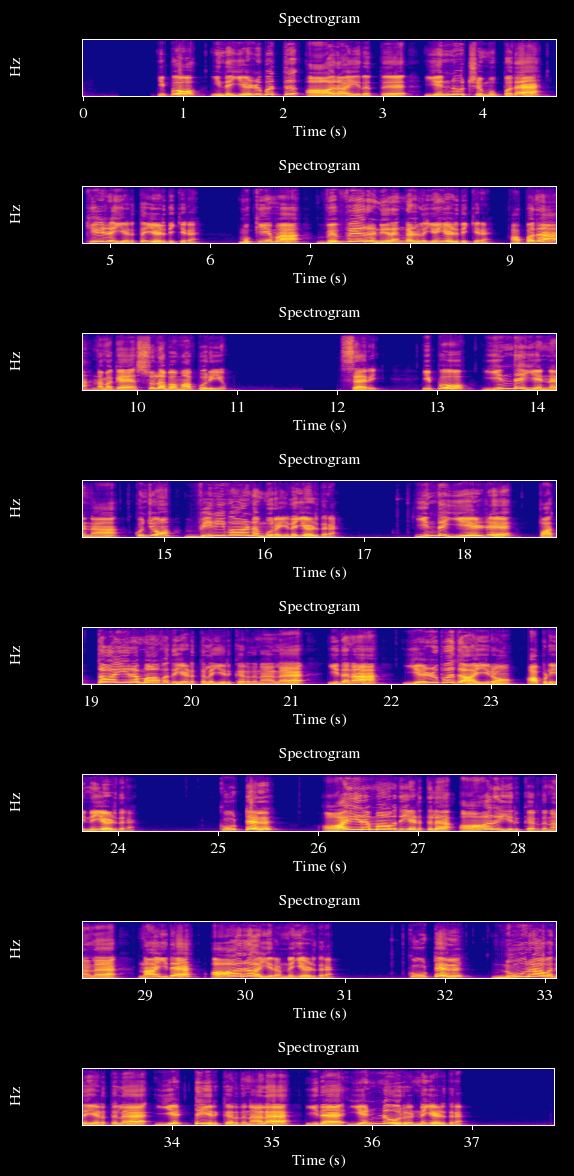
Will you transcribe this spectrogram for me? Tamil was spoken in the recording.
இப்போ இந்த எழுபத்து ஆறாயிரத்து எண்ணூற்று முப்பதை கீழே எடுத்து எழுதிக்கிறேன். முக்கியமா வெவ்வேறு நிறங்கள்லையும் எழுதிக்கிறேன். அப்பதான் நமக்கு சுலபமா புரியும். சரி இப்போ இந்த எண்ணை கொஞ்சம் விரிவான முறையில் எழுதுறேன். இந்த ஏழு பத்தாயிரமாவது இடத்துல இருக்கிறதுனால இதை நான் எழுபதாயிரம் அப்படின்னு எழுதுறேன். கூட்டல் ஆயிரமாவது இடத்துல ஆறு இருக்கிறதுனால நான் இதை ஆறாயிரம்னு எழுதுறேன். கூட்டல் நூறாவது இடத்துல எட்டு இருக்கிறதுனால இதை எண்ணூறுன்னு எழுதுறேன்.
